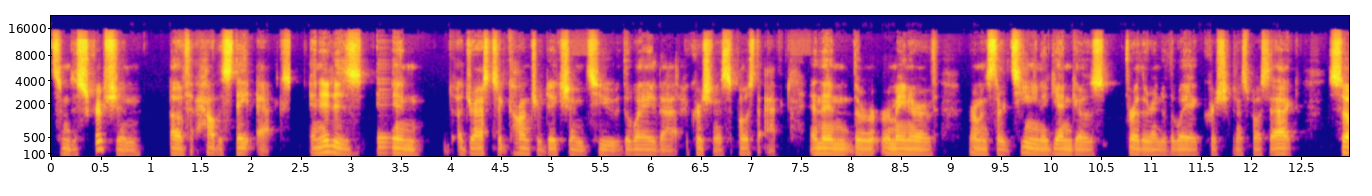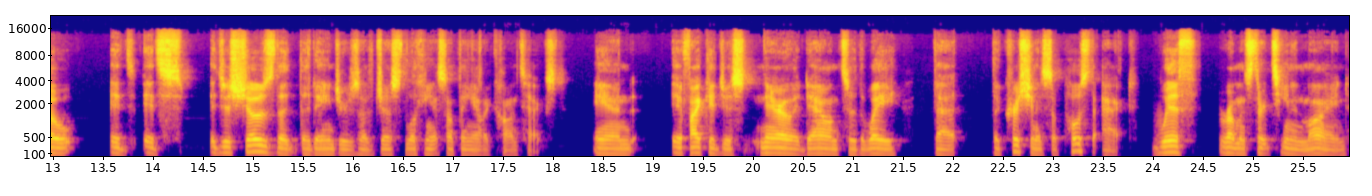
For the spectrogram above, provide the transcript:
some description of how the state acts. And it is in a drastic contradiction to the way that a Christian is supposed to act. And then the remainder of Romans 13 again goes further into the way a Christian is supposed to act. So it it's it just shows the the dangers of just looking at something out of context. And if I could just narrow it down to the way that the Christian is supposed to act with Romans 13 in mind,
